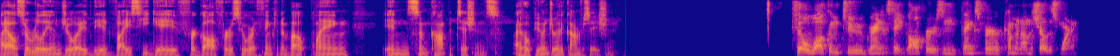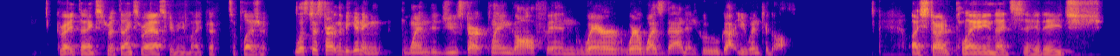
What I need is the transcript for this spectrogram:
I also really enjoyed the advice he gave for golfers who are thinking about playing in some competitions. I hope you enjoy the conversation. Phil, welcome to Granite State Golfers, and thanks for coming on the show this morning. Great, thanks for thanks for asking me, Micah. It's a pleasure. Let's just start in the beginning. When did you start playing golf, and where where was that, and who got you into golf? I started playing, I'd say, at age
